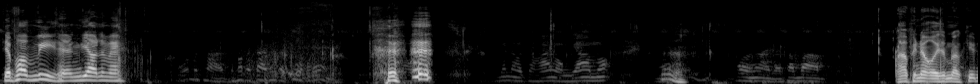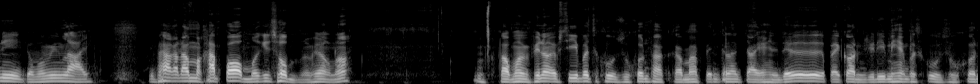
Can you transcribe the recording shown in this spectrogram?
เดี๋ยวพ่อมนวีใส่อย่างเดียวได้ไหมเพราะว่ามันถ่ายเขากระจายมันกระชั่วก็ได้มันเอาทหารของยามเนาะว่าง่ายกับคำว่าอ่าพี่น้องเอ้ยสำหรับคลิปนี้กับผมวิ่งลายมีพากันเอามาคับป้อมเมื่อกี้ชมนะพี่น้องเนาะอืมฝากมาพี่น้องเอฟซีบัสกูสู่คนฝากกลับมาเป็นกำลังใจให้เด้อไปก่อนอยู่ดีมีแห้งบัสกูสู่คน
